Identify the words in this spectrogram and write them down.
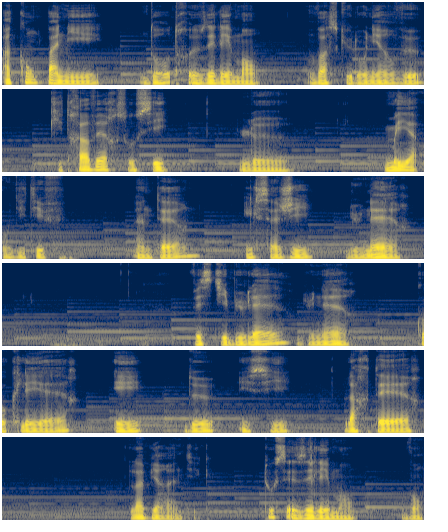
accompagné d'autres éléments vasculo-nerveux qui traversent aussi le méa auditif interne. Il s'agit du nerf vestibulaire, du nerf cochléaire et de, ici, l'artère labyrinthique. Tous ces éléments vont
